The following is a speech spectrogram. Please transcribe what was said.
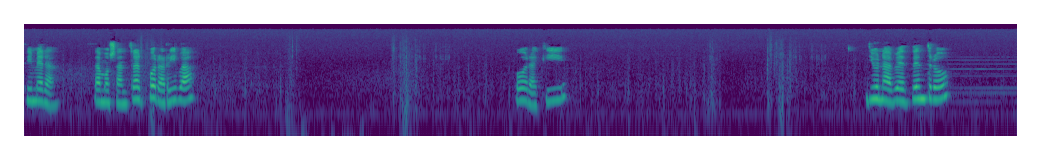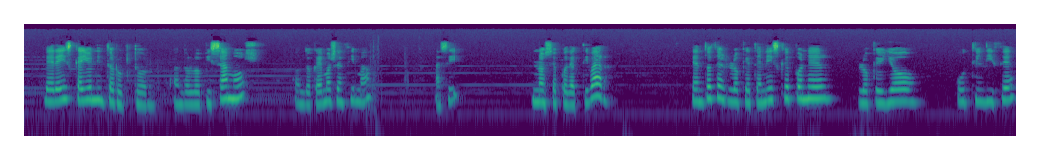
Primera, vamos a entrar por arriba. Por aquí. Y una vez dentro, veréis que hay un interruptor. Cuando lo pisamos, cuando caemos encima, así, no se puede activar. Entonces lo que tenéis que poner, lo que yo utilicé,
